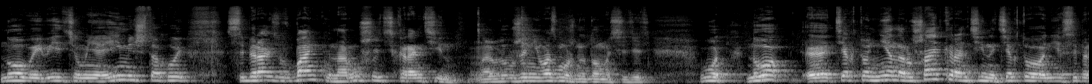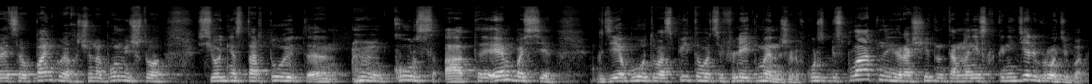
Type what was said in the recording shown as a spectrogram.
Новый, видите, у меня имидж такой. Собираюсь в баньку нарушить карантин. Э, уже невозможно дома сидеть. Вот. Но э, те, кто не нарушает карантин, и те, кто не собирается в баньку, я хочу напомнить, что сегодня стартует э, курс от Embassy, где будут воспитывать аффилейт-менеджеров. Курс бесплатный, рассчитан там на несколько недель вроде бы.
